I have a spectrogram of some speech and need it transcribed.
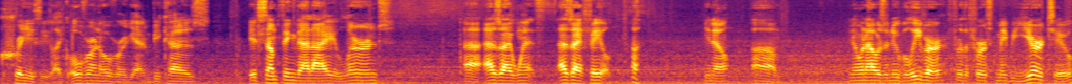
crazy, like over and over again, because it's something that I learned uh, as I went, as I failed. You know, um, you know, when I was a new believer for the first maybe year or two,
